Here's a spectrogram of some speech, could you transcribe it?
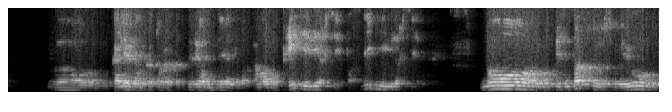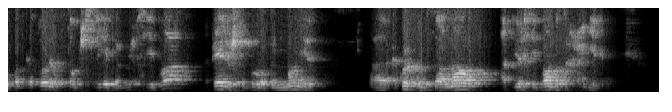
э, коллегам, которых отберем для этого, промовод третьей версии, последней версии. Но презентацию свою подготовил в том числе и по версии 2, опять же, чтобы было понимание, Э, какой функционал от версии 2 мы сохранили.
